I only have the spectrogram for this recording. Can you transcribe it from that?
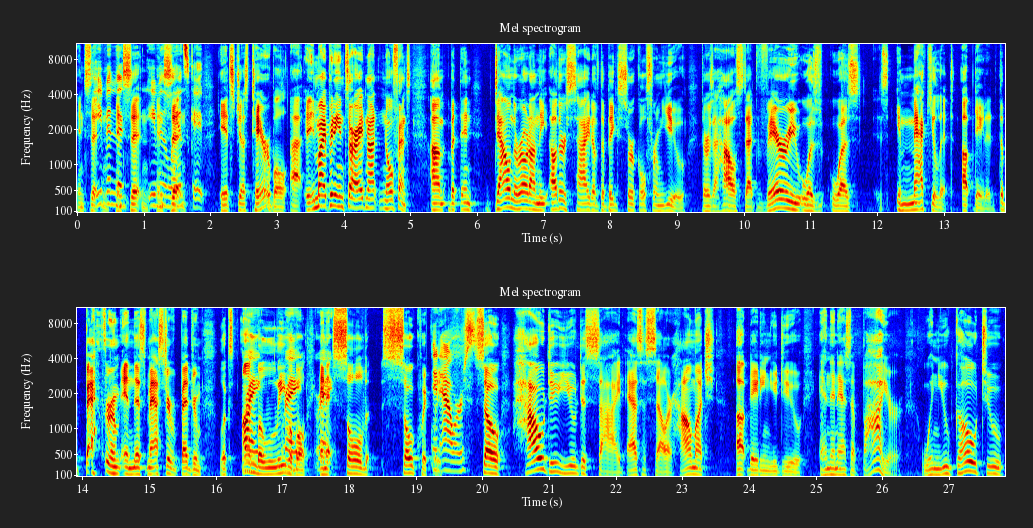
and sitting Even and sitting even and the sitting. landscape. It's just terrible, uh, in my opinion. Sorry, I'm not no offense. Um, but then down the road, on the other side of the big circle from you, there's a house that very was was immaculate, updated. The bathroom in this master bedroom looks Right, unbelievable, right, and it sold so quickly In hours. So, how do you decide as a seller how much updating you do? And then as a buyer, when you go to,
